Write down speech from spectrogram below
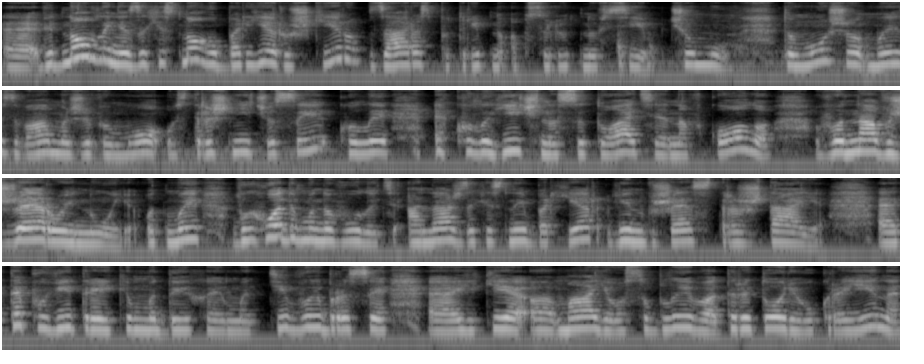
Е, Відновлення захисного бар'єру шкіру зараз потрібно абсолютно всім. Чому? Тому що ми з вами живемо у страшні часи, коли екологічна ситуація навколо вона вже руйнує. От ми виходимо на вулицю, а наш захисний бар'єр він вже страждає. Е, Те повітря, яким ми дихаємо, ті виброси, е, які має особлива територія України,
